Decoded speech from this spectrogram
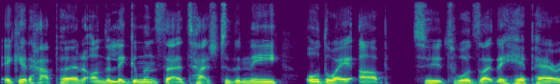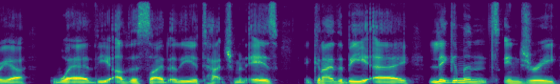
It could happen on the ligaments that attach to the knee, all the way up to towards like the hip area where the other side of the attachment is. It can either be a ligament injury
